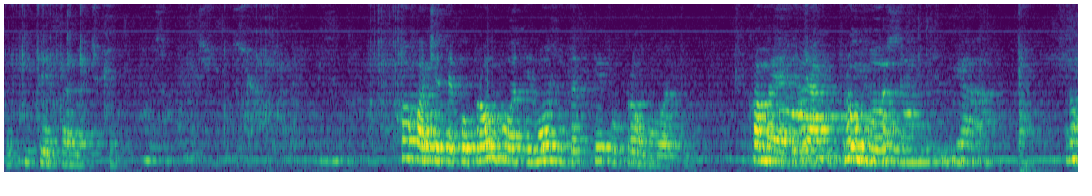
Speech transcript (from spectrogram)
Такі писаночки. Хто хочете попробувати, можу дати попробувати. Кого маєте дяку пробувати? Ну,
